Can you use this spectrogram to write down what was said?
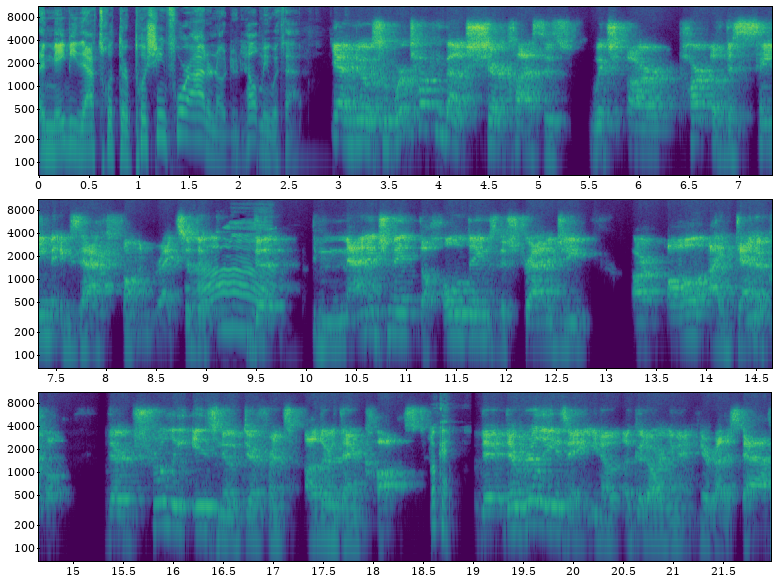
And maybe that's what they're pushing for. I don't know, dude. Help me with that. Yeah, no. So we're talking about share classes, which are part of the same exact fund, right? So the, ah. the, the management, the holdings, the strategy are all identical there truly is no difference other than cost. Okay. There, there really is a you know a good argument here by the staff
